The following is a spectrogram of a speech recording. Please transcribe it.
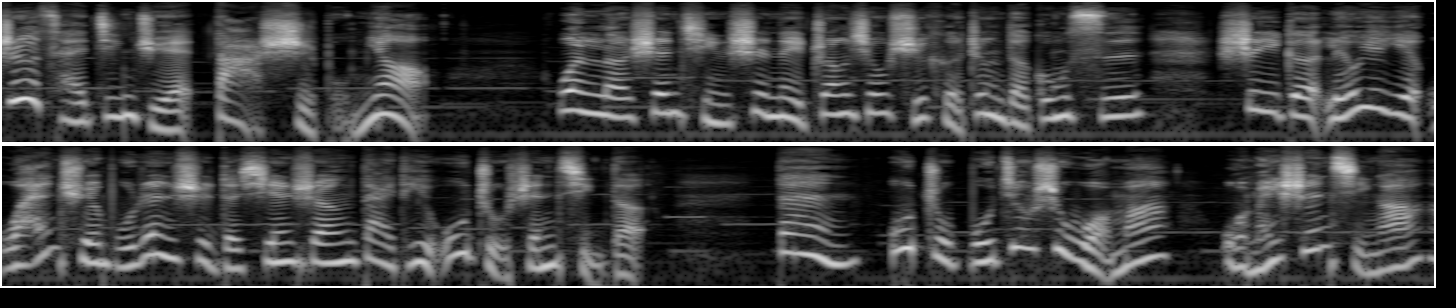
这才惊觉大事不妙，问了申请室内装修许可证的公司，是一个刘爷爷完全不认识的先生代替屋主申请的。但屋主不就是我吗？我没申请啊！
